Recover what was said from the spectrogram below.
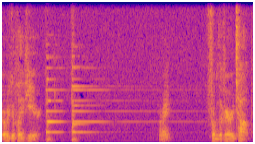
or we could play it here. Right From the very top.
